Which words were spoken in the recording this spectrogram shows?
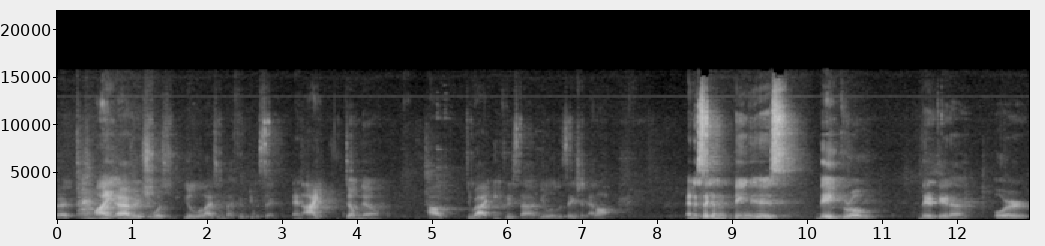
But my average was utilizing by 50%. And I don't know how do I increase that utilization at all. And the second thing is they grow their data or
